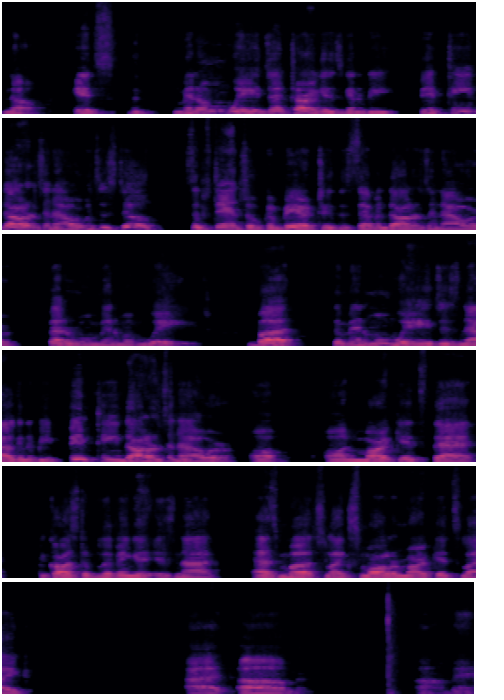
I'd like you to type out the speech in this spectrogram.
no. It's the minimum wage at Target is gonna be $15 an hour, which is still substantial compared to the $7 an hour federal minimum wage. But the minimum wage is now going to be $15 an hour on, on markets that the cost of living is not as much, like smaller markets, like at, um, oh man,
